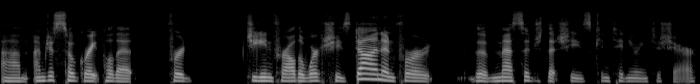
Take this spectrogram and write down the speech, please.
um, I'm just so grateful that for Jeanne for all the work she's done and for the message that she's continuing to share.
